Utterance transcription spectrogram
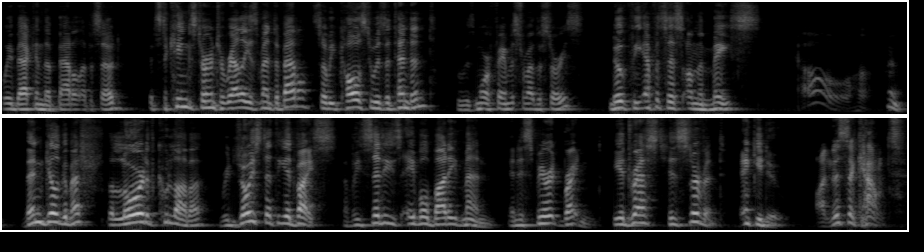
way back in the battle episode. It's the king's turn to rally his men to battle, so he calls to his attendant, who is more famous from other stories. Note the emphasis on the mace. Oh. Hmm. Then Gilgamesh, the lord of Kulaba, rejoiced at the advice of his city's able-bodied men, and his spirit brightened. He addressed his servant Enkidu. On this account,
